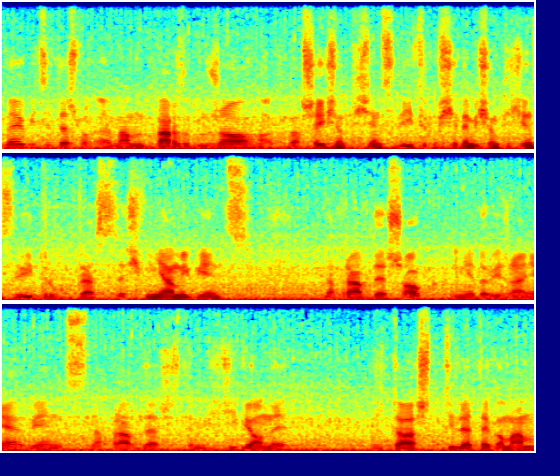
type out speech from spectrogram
Gnojowicy też mamy bardzo dużo, chyba 60 tysięcy litrów, 70 tysięcy litrów wraz ze świniami, więc naprawdę szok i niedowierzanie, więc naprawdę aż jestem zdziwiony, że to aż tyle tego mam.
